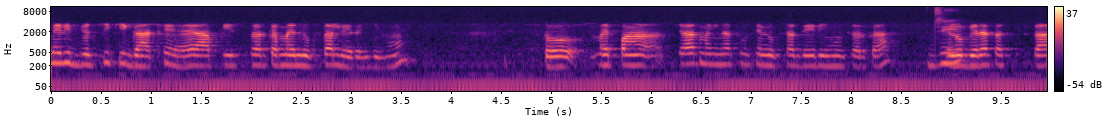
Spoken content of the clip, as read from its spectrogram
मेरी बच्ची की गांठे है आपकी सर का मैं नुस्खा ले रही हूँ। तो मैं पाँच चार महीना से उसे नुस्खा दे रही हूँ सर का। जी। एलोवेरा का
